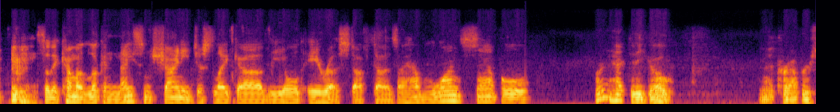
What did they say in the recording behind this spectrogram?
so they come out looking nice and shiny, just like uh, the old Era stuff does. I have one sample. Where the heck did he go? Yeah, crappers.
